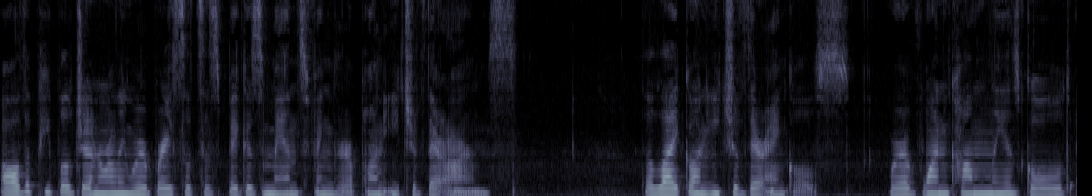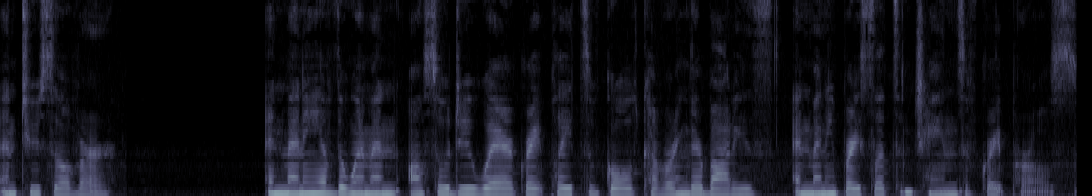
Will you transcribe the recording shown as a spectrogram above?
All the people generally wear bracelets as big as a man's finger upon each of their arms, the like on each of their ankles, whereof one commonly is gold and two silver, and many of the women also do wear great plates of gold covering their bodies, and many bracelets and chains of great pearls.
